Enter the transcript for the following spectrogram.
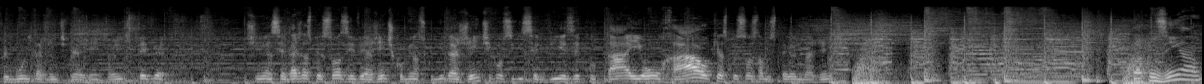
Foi muita gente ver a gente. Então a gente teve tinha ansiedade das pessoas em ver a gente comendo as comidas, a gente conseguir servir, executar e honrar o que as pessoas estavam esperando da gente. Na cozinha,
